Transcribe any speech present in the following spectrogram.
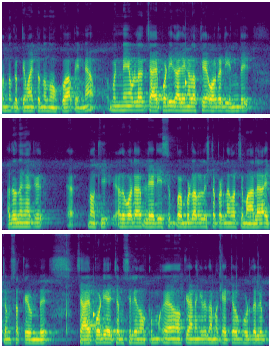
ഒന്ന് കൃത്യമായിട്ടൊന്ന് നോക്കുക. പിന്നെ മുന്നേ ഉള്ള ചായപ്പൊടി കാര്യങ്ങളൊക്കെ ഓൾറെഡി ഉണ്ട്. അത് നിങ്ങൾക്ക് നോക്കി. അതുപോലെ ലേഡീസ് പെൺപിള്ളേരെല്ലാം ഇഷ്ടപ്പെടുന്ന കുറച്ച് മാല ഐറ്റംസ് ഒക്കെ ഉണ്ട്. ചായപ്പൊടി ഐറ്റംസിൽ നോക്കും നോക്കുകയാണെങ്കിൽ നമുക്ക് ഏറ്റവും കൂടുതലും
